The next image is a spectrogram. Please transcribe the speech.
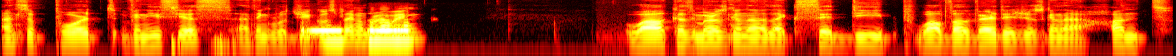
and support Vinicius. I think Rodrygo's playing on the right wing. While Casemiro's gonna like sit deep, while Valverde is just gonna hunt,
